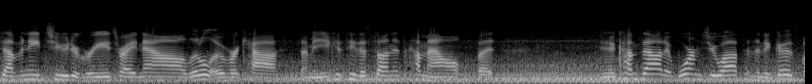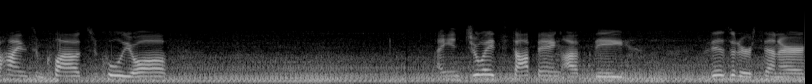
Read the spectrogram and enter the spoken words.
72 degrees right now, a little overcast. I mean, you can see the sun has come out, but you know, it comes out, it warms you up, and then it goes behind some clouds to cool you off. I enjoyed stopping off the visitor center.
